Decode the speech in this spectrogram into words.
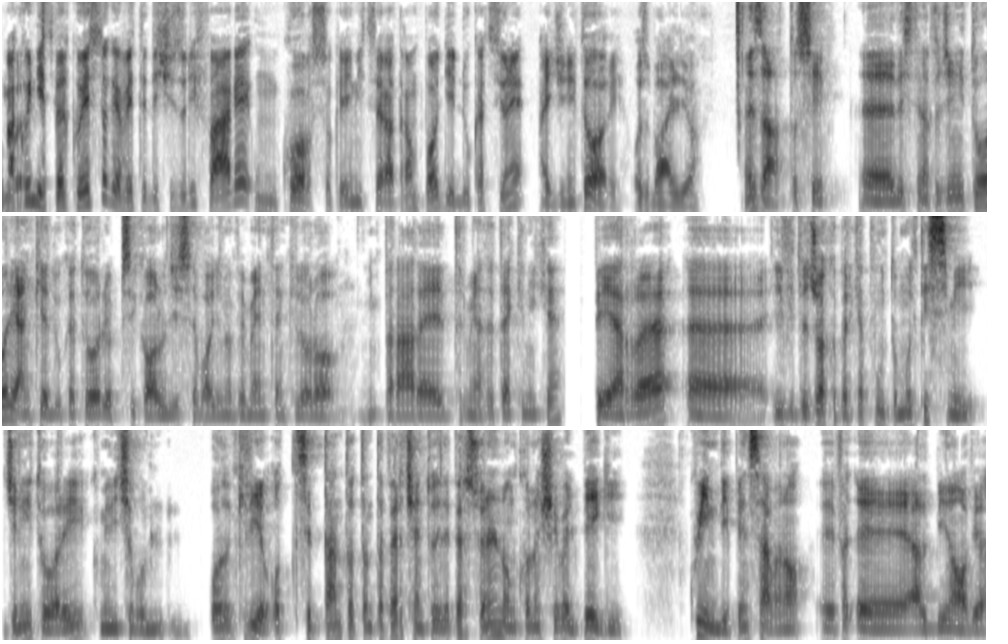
Ma quindi è per questo che avete deciso di fare un corso che inizierà tra un po' di educazione ai genitori, o sbaglio? Esatto, sì. Eh, destinato ai genitori, anche educatori o psicologi se vogliono ovviamente anche loro imparare determinate tecniche per eh, il videogioco perché appunto moltissimi genitori, come dicevo, anche lì 70-80% delle persone non conosceva il PEGI quindi pensavano eh, eh, al binomio,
